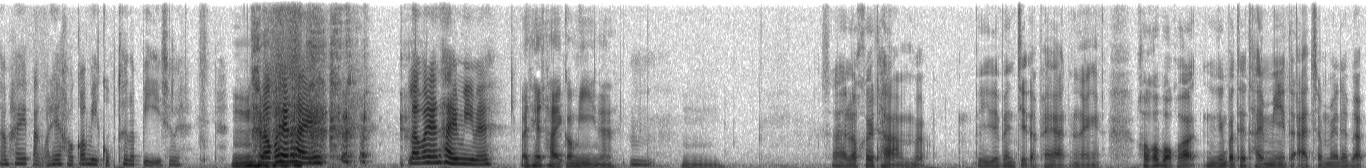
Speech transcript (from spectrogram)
ทำให้ต่างประเทศเขาก็มี group therapy ใช่ไหมอืมแล้วประเทศไทยแล้วประเทศไทยมีไหมประเทศไทยก็มีนะอืมอืมใช่เราเคยถามแบบพี่ที่เป็นจิตแพทย์อะไรเงี้ยเขาก็บอกว่าจริงๆประเทศไทยมีแต่อาจจะไม่ได้แบบ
